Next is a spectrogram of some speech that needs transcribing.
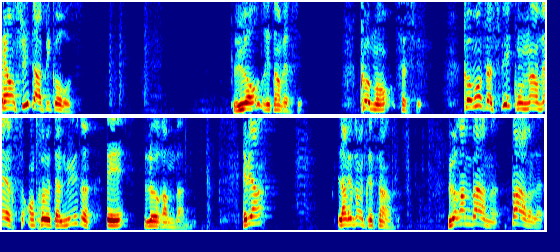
Et ensuite à Apikoros. L'ordre est inversé. Comment ça se fait? Comment ça se fait qu'on inverse entre le Talmud et le Rambam? Eh bien, la raison est très simple. Le Rambam parle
